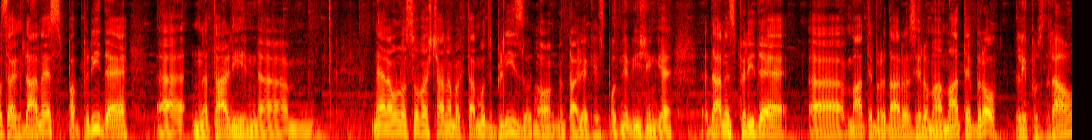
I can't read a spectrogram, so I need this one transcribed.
pauzah. Danes pa pride uh, Natalin. Um, Ne ravno so vaščana, ampak tam od blizu, no? Natalija, ki je spodne Vižinge. Danes pride uh, Mate Brodar oziroma Mate Bro. Lepo zdrav,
